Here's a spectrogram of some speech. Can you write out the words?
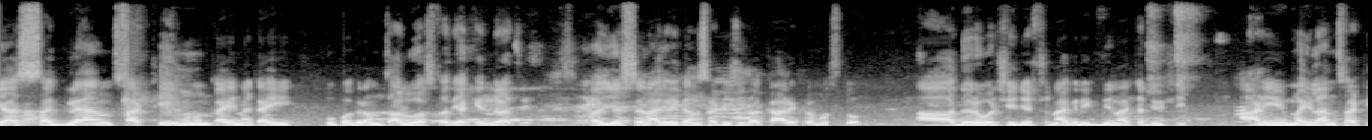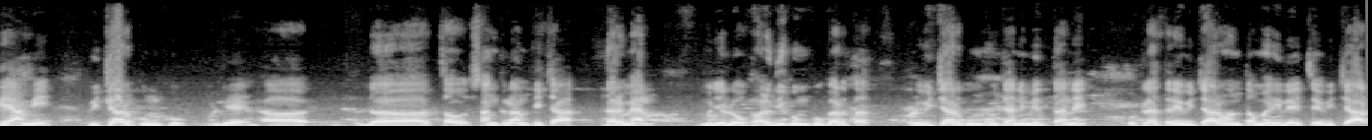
या सगळ्यांसाठी म्हणून काही ना काही उपक्रम चालू असतात या केंद्राचे. ज्येष्ठ नागरिकांसाठी सुद्धा कार्यक्रम असतो दरवर्षी ज्येष्ठ नागरिक दिनाच्या दिवशी. आणि महिलांसाठी आम्ही विचार कुंकू म्हणजे द चौ संक्रांतीच्या दरम्यान म्हणजे लोक हळदी कुंकू करतात पण विचार कुंकूच्या निमित्ताने कुठल्या तरी विचारवंत महिलेचे विचार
